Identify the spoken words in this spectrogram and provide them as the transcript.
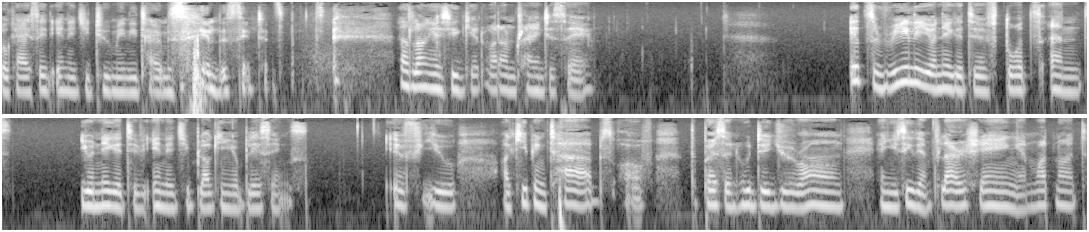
Okay, I said energy too many times in the sentence, but as long as you get what I'm trying to say, it's really your negative thoughts and your negative energy blocking your blessings. If you are keeping tabs of the person who did you wrong and you see them flourishing and whatnot.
